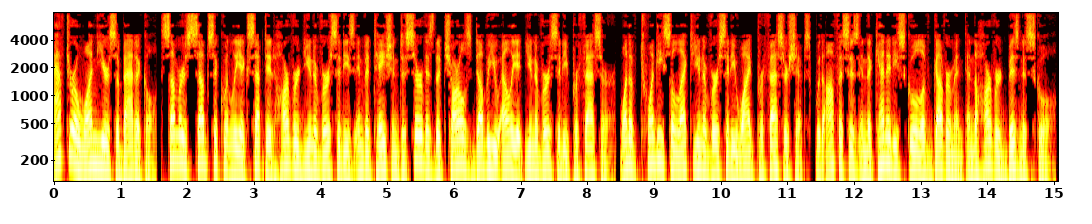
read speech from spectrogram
After a one-year sabbatical, Summers subsequently accepted Harvard University's invitation to serve as the Charles W. Eliot University Professor, one of 20 select university-wide professorships, with offices in the Kennedy School of Government and the Harvard Business School.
